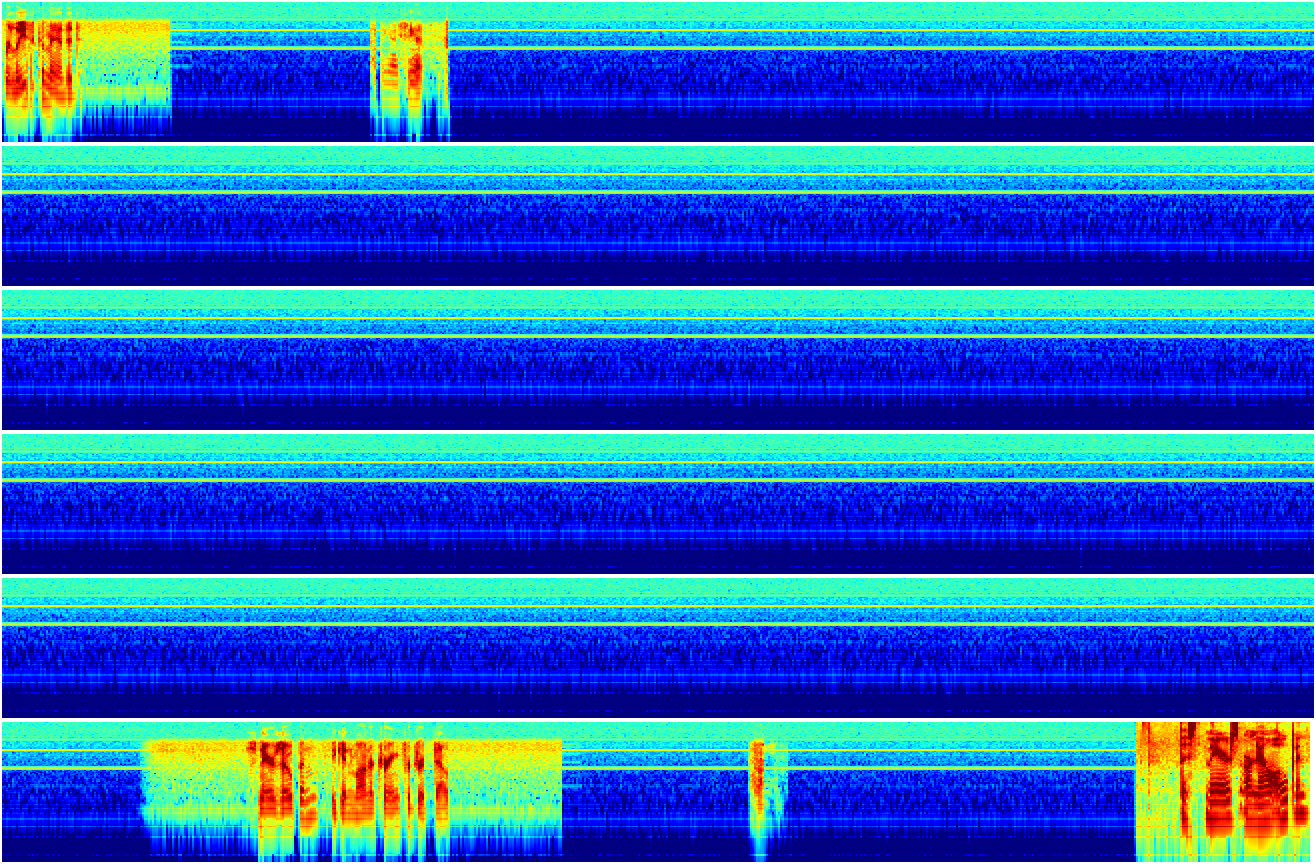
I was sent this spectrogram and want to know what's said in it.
Release commanded. Copy, I see it. Snares open. Begin monitoring for drift out. The snares are now open.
